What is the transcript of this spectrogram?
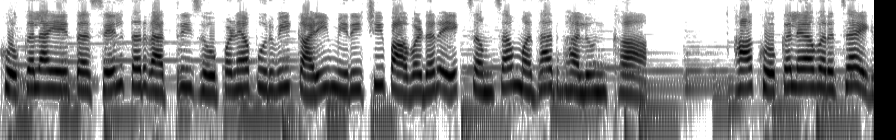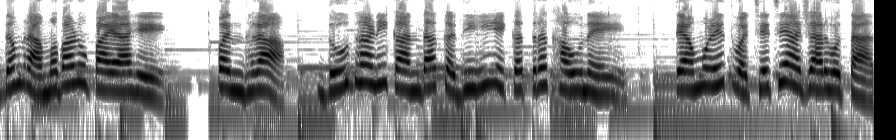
खोकला येत असेल तर रात्री झोपण्यापूर्वी काळी मिरीची पावडर एक चमचा मधात घालून खा. हा खोकल्यावरचा एकदम रामबाण उपाय आहे. पंधरा. दूध आणि कांदा कधीही एकत्र खाऊ नये. त्यामुळे त्वचेचे आजार होतात.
